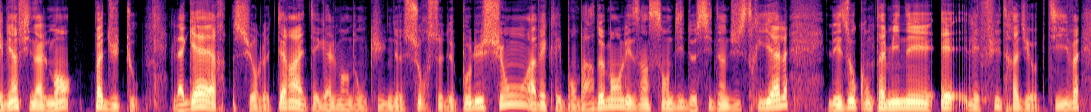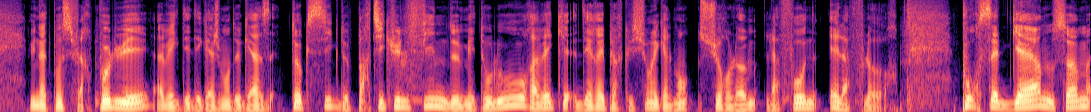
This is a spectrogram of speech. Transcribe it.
eh bien finalement, pas du tout. La guerre sur le terrain est également donc une source de pollution avec les bombardements, les incendies de sites industriels, les eaux contaminées et les fuites radioactives. Une atmosphère polluée avec des dégagements de gaz toxiques, de particules fines, de métaux lourds, avec des répercussions également sur l'homme, la faune et la flore. Pour cette guerre, nous sommes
